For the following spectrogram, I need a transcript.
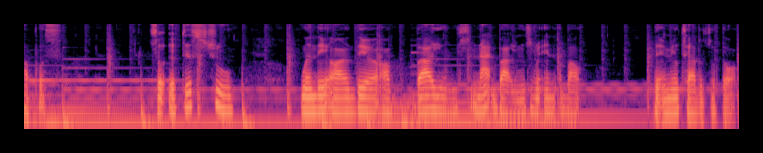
opus. So if this is true, when there are there are volumes, not volumes, written about the Emerald Tablets of Thoth.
